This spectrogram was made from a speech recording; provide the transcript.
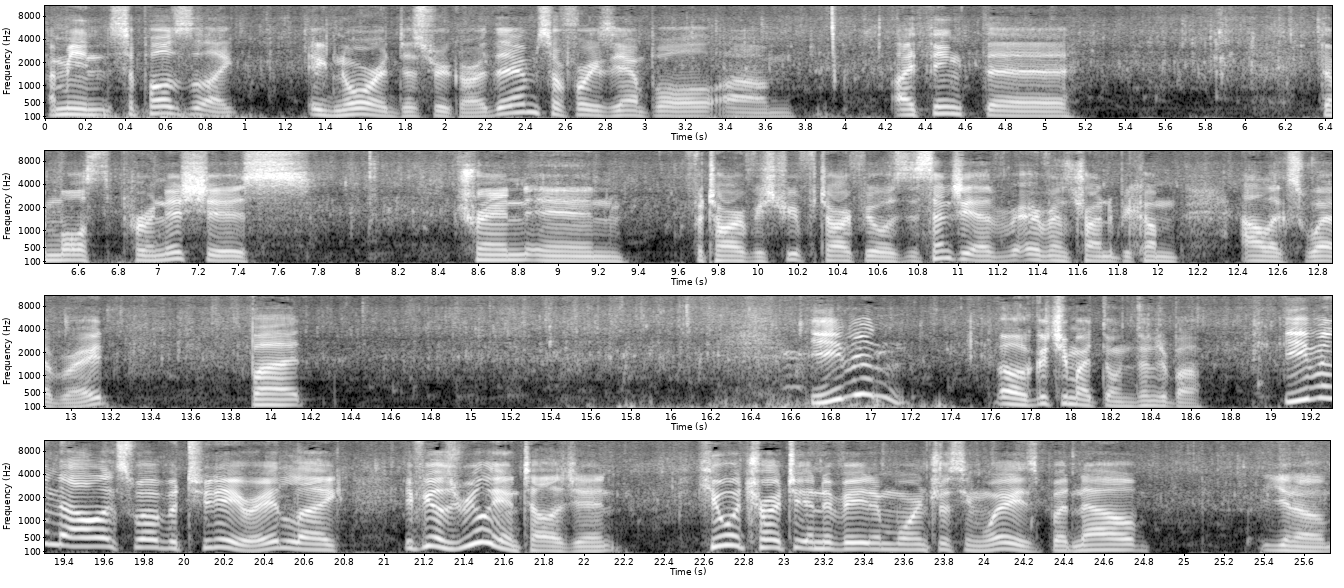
I mean, suppose like ignore or disregard them. So, for example, um, I think the the most pernicious trend in photography, street photography, was essentially everyone's trying to become Alex Webb, right? But even oh good 말똥 던져봐 even alex webb of today right like if he was really intelligent he would try to innovate in more interesting ways but now you know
